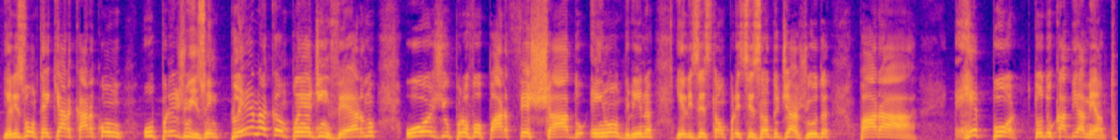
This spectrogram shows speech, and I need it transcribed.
e eles vão ter que arcar com o prejuízo. Em plena campanha de inverno, hoje o Provopar fechado em Londrina e eles estão precisando de ajuda para repor todo o cabeamento.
